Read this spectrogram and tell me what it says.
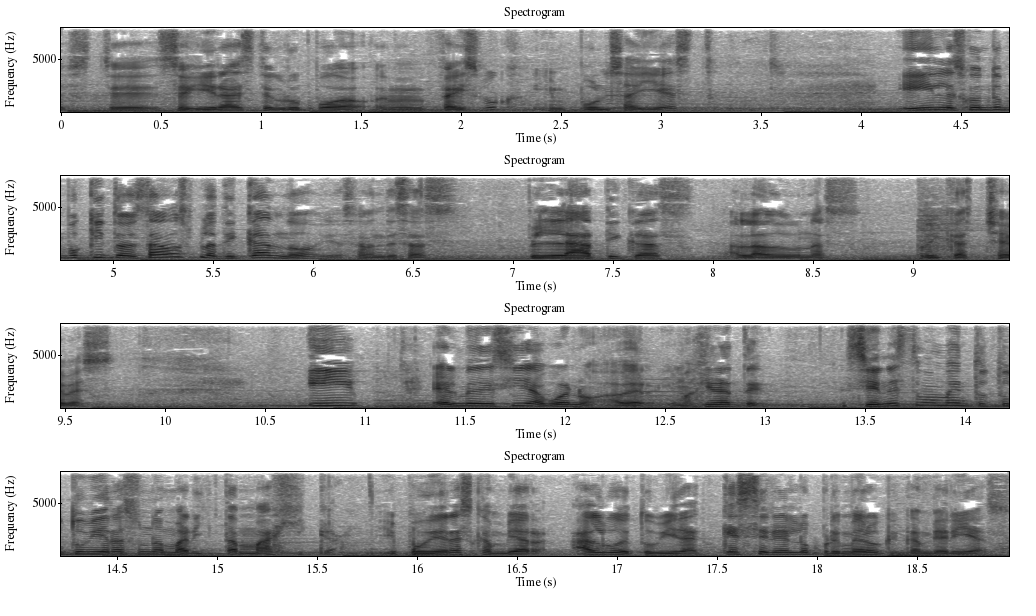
este, seguir a este grupo en Facebook, Impulsa Yest. Y les cuento un poquito, estábamos platicando, ya saben, de esas pláticas al lado de unas ricas cheves. Y él me decía, bueno, a ver, imagínate, si en este momento tú tuvieras una marita mágica y pudieras cambiar algo de tu vida, ¿qué sería lo primero que cambiarías?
